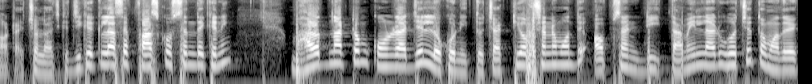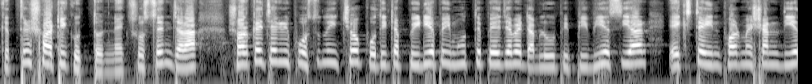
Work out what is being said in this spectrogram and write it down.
নটায়। চলো আজকে জিকে ক্লাসে ফার্স্ট কোশ্চেন দেখে নিই। ভারতনাট্যম কোন রাজ্যের লোকনৃত্য? চারটি অপশানের মধ্যে অপশান ডি তামিলনাড়ু হচ্ছে তোমাদের ক্ষেত্রে সঠিক উত্তর। নেক্সট কোশ্চেন যারা সরকারি চাকরি প্রস্তুতি নিচ্ছ, প্রতিটা পিডিএফ এই মুহূর্তে পেয়ে যাবে W P P V S year extra information দিয়ে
